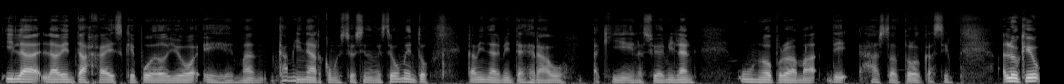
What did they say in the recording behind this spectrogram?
y la, ventaja es que puedo yo eh, caminar como estoy haciendo en este momento, caminar mientras grabo aquí en la ciudad de Milán un nuevo programa de hashtag broadcasting. A lo que,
